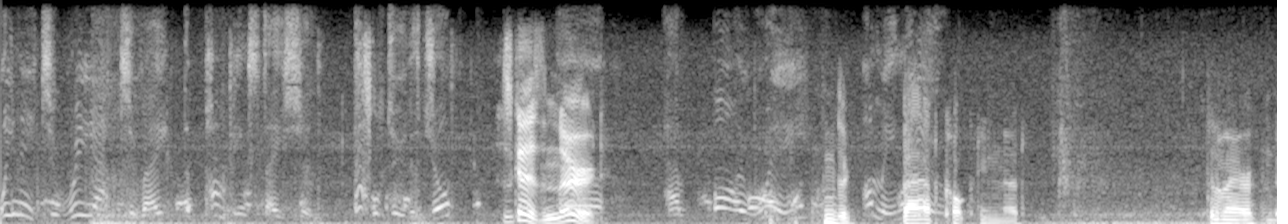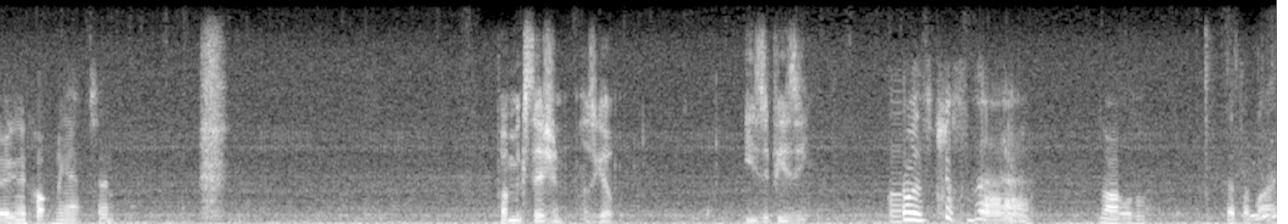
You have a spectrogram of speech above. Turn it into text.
We need to reactivate the pumping station. That'll do the job. This guy's a nerd. Uh, and by we, he's a I mean bad you. Cockney nerd. It's an American doing a Cockney accent. Pumping station. Let's go. Easy peasy. I was just there! No, I wasn't. That's a lie.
